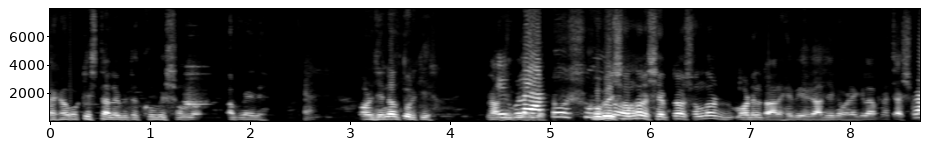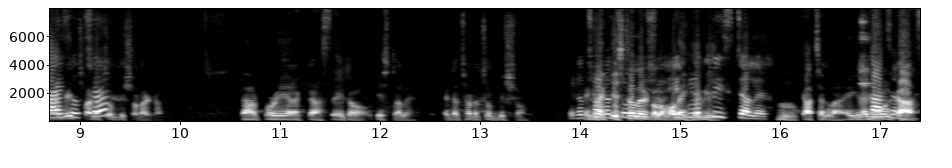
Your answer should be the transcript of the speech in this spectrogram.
দেখাবো ক্রিস্টালের ভিতরে খুবই সুন্দর। আপনি অরিজিনাল এগুলো। এত খুবই সুন্দর। সুন্দর শেপটাও সুন্দর মডেলটা আর হেভি রাজি এগুলো আপনার চারশো টাকা? ছটা তারপর এর একটা আছে এটাও ক্রিস্টালের এটা ছটা চব্বিশশো। এটা চব্বিশশো। কলম, অনেক heavy। ক্রিস্টালের হুম কাঁচের না এগুলা যেমন। কাঁচ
